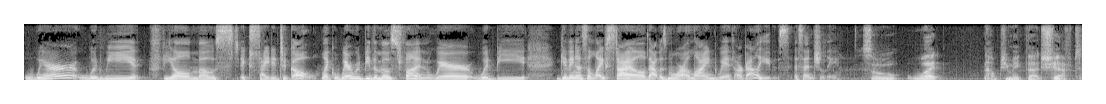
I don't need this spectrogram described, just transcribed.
where would we feel most excited to go? Like, where would be the most fun? Where would be giving us a lifestyle that was more aligned with our values, essentially? So, what helped you make that shift?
